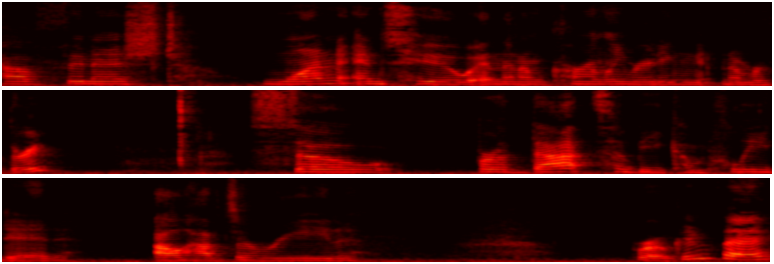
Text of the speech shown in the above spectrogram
have finished one and two, and then I'm currently reading number three. So for that to be completed, I'll have to read Broken Fae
